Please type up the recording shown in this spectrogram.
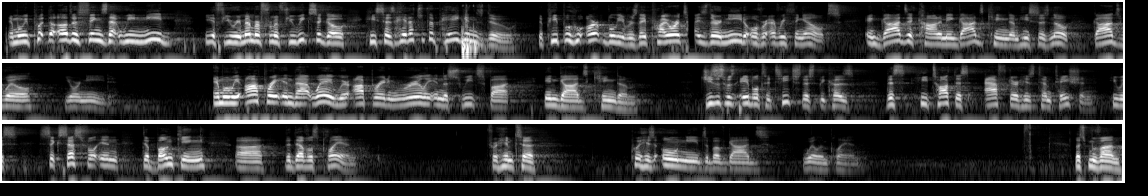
And when we put the other things that we need, if you remember from a few weeks ago, He says, hey, that's what the pagans do. The people who aren't believers, they prioritize their need over everything else. In God's economy, God's kingdom, He says, no, God's will, your need. And when we operate in that way, we're operating really in the sweet spot in God's kingdom. Jesus was able to teach this because this, he taught this after his temptation. He was successful in debunking uh, the devil's plan for him to put his own needs above God's will and plan. Let's move on.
